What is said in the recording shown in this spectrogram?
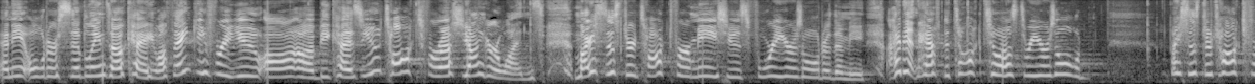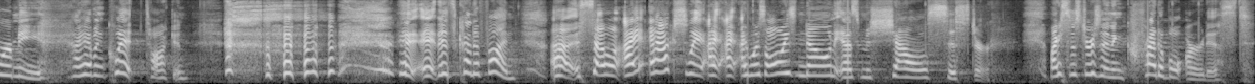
Any older siblings? Okay, well, thank you for you all uh, because you talked for us younger ones. My sister talked for me. She was four years older than me. I didn't have to talk till I was three years old. My sister talked for me. I haven't quit talking. it, it, it's kind of fun. Uh, so I actually, I, I was always known as Michelle's sister. My sister's an incredible artist.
